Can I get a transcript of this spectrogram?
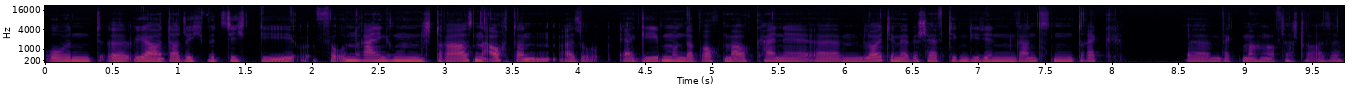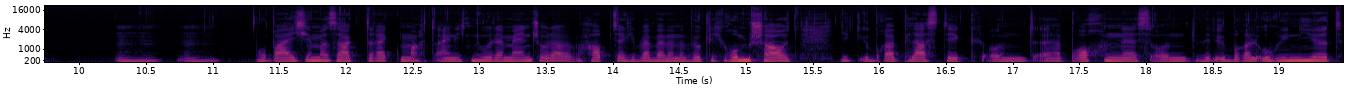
Und äh, ja, dadurch wird sich die verunreinigenden Straßen auch dann also ergeben und da braucht man auch keine ähm, Leute mehr beschäftigen, die den ganzen Dreck äh, wegmachen auf der Straße. Mhm, mh. Wobei ich immer sage, Dreck macht eigentlich nur der Mensch oder hauptsächlich, weil wenn man wirklich rumschaut, liegt überall Plastik und Erbrochenes und wird überall uriniert.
